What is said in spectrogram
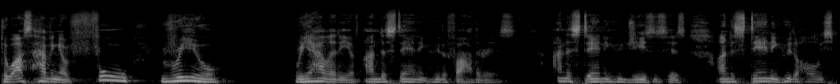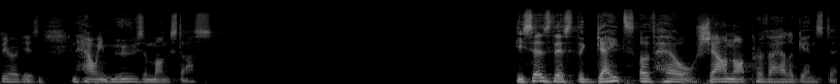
to us having a full, real reality of understanding who the Father is, understanding who Jesus is, understanding who the Holy Spirit is, and how He moves amongst us. He says this the gates of hell shall not prevail against it.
